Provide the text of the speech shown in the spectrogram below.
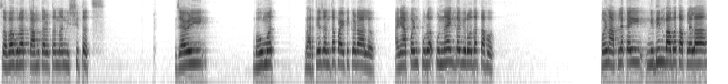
सभागृहात काम करताना निश्चितच ज्यावेळी बहुमत भारतीय जनता पार्टीकडे आलं आणि आपण पुरा पुन्हा एकदा विरोधात आहोत पण आपल्या काही निधींबाबत आपल्याला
